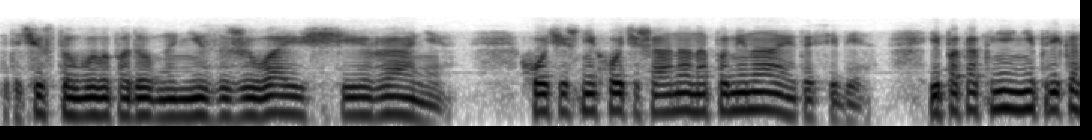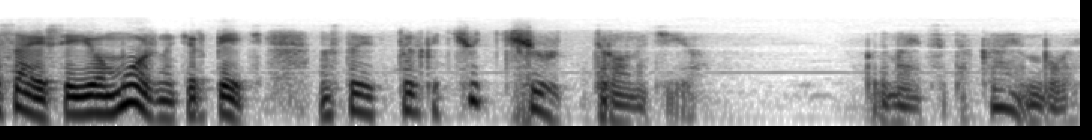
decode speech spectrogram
Это чувство было подобно незаживающей ране. Хочешь, не хочешь, а она напоминает о себе — и пока к ней не прикасаешься, ее можно терпеть, но стоит только чуть-чуть тронуть ее. Поднимается такая боль,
